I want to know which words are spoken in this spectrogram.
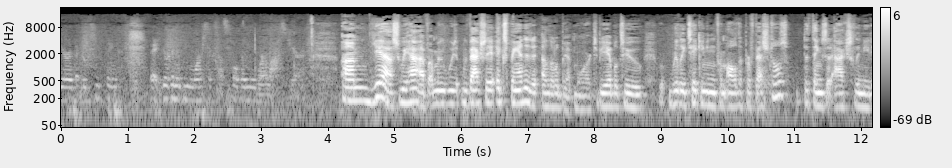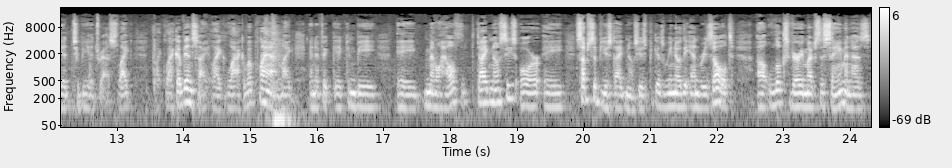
year that makes you think that you're going to be more successful than you were last year? Um, yes, we have. I mean, we, we've actually expanded it a little bit more to be able to really taking in from all the professionals the things that actually needed to be addressed, like like lack of insight, like lack of a plan, like and if it, it can be a mental health diagnosis or a substance abuse diagnosis, because we know the end result uh, looks very much the same. And as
